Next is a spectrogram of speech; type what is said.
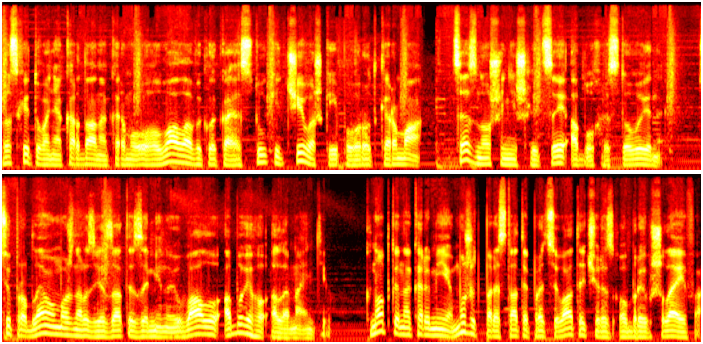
Розхитування кардана кермового вала викликає стукіт чи важкий поворот керма. Це зношені шліци або хрестовини. Цю проблему можна розв'язати заміною валу або його елементів. Кнопки на кермі можуть перестати працювати через обрив шлейфа.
